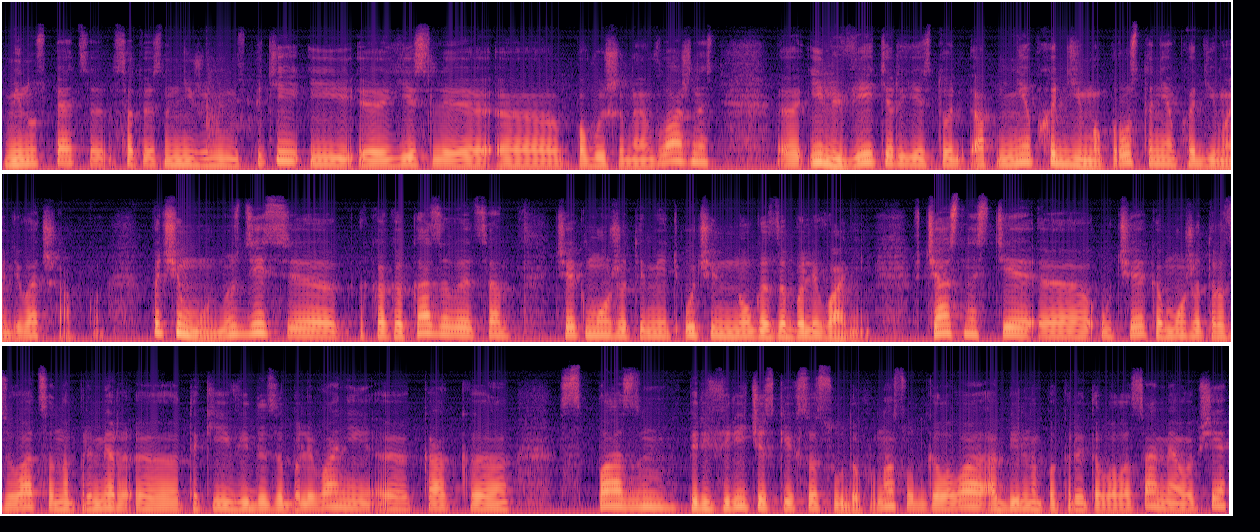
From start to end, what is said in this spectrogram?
минус 5, соответственно, ниже минус 5, и э, если э, повышенная влажность э, или ветер есть, то необходимо, просто необходимо одевать шапку. Почему? Ну здесь, э, как оказывается, человек может иметь очень много заболеваний. В частности, э, у человека может развиваться, например, э, такие виды заболеваний, э, как спазм периферических сосудов. У нас вот голова обильно покрыта волосами, а вообще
